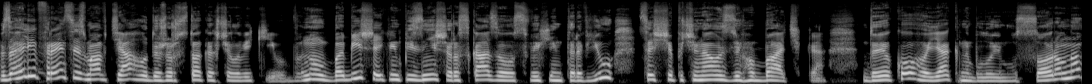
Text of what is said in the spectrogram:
Взагалі, Френсіс мав тягу до жорстоких чоловіків. Ну, ба більше, як він пізніше розказував у своїх інтерв'ю, це ще починалося з його батька, до якого, як не було йому соромно,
